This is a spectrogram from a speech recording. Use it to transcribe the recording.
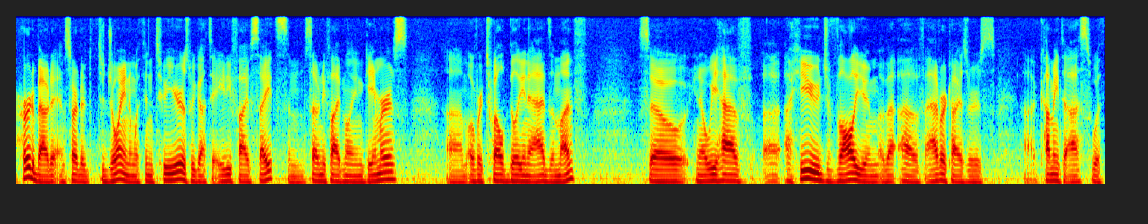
heard about it and started to join. And within two years, we got to 85 sites and 75 million gamers, um, over 12 billion ads a month. So, you know, we have a, a huge volume of, of advertisers uh, coming to us with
